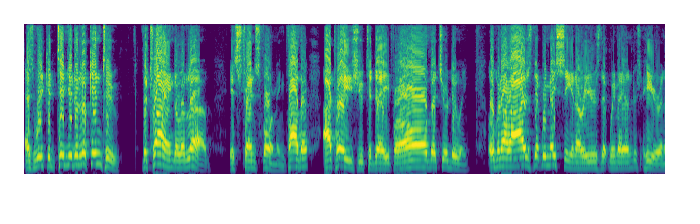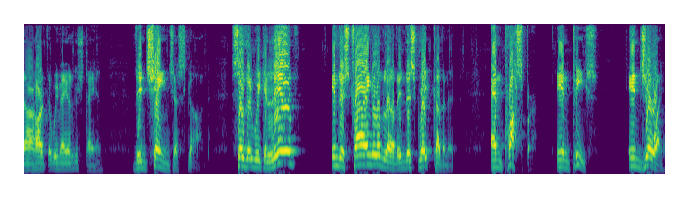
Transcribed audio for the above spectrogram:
as we continue to look into the triangle of love. It's transforming. Father, I praise you today for all that you're doing. Open our eyes that we may see and our ears that we may under- hear and our heart that we may understand then change us, God, so that we can live in this triangle of love, in this great covenant, and prosper in peace, in joy,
